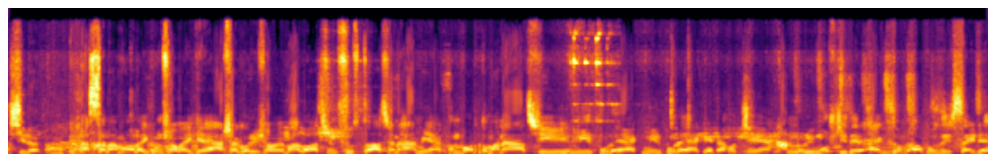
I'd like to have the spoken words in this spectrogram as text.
আশি টাকা। আসসালামু আলাইকুম সবাইকে আশা করি সবাই ভালো আছেন সুস্থ আছেন। আমি এখন বর্তমানে আছি মিরপুর এক। মিরপুর এক এটা হচ্ছে আন্নরি মসজিদের একদম অপোজিট সাইডে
